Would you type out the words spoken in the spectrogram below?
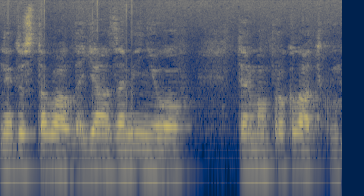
не доставала. Я замінював термопрокладку.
